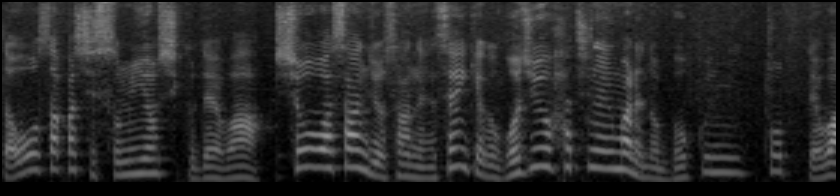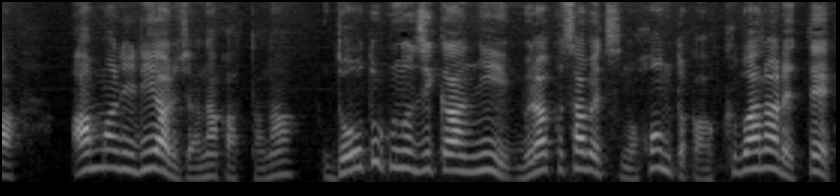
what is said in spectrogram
た大阪市住吉区では昭和33年1958年生まれの僕にとってはあんまりリアルじゃなかったな。道徳の時間にブラック差別の本とかを配られて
